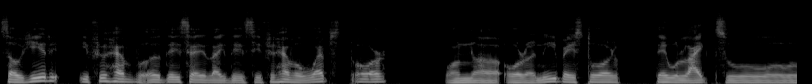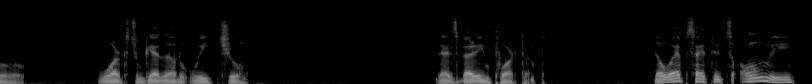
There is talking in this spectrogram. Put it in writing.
so here if you have uh, they say like this if you have a web store on or an ebay store they would like to work together with you that's very important. The website it's only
